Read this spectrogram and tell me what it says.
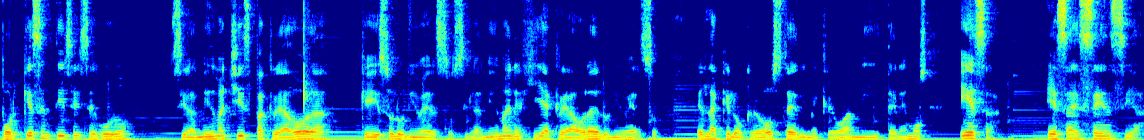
¿Por qué sentirse inseguro si la misma chispa creadora que hizo el universo, si la misma energía creadora del universo es la que lo creó usted y me creó a mí, tenemos esa, esa esencia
